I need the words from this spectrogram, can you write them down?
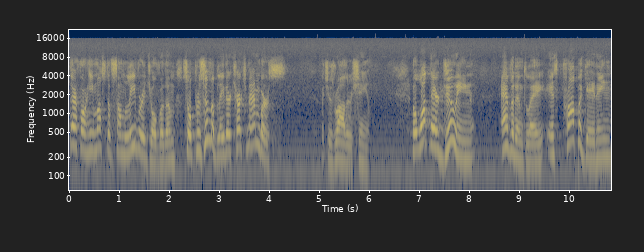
Therefore, he must have some leverage over them, so presumably they're church members, which is rather a shame. But what they're doing, evidently, is propagating,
